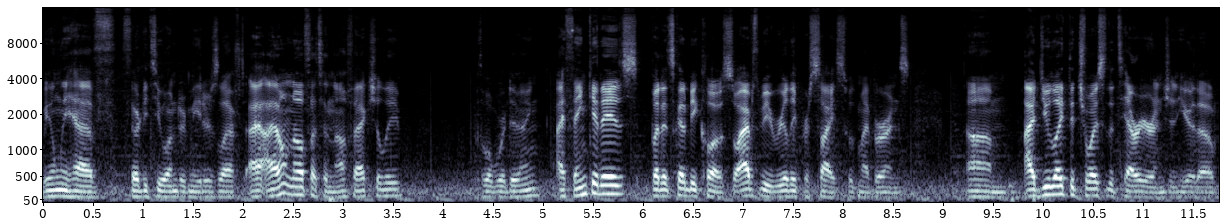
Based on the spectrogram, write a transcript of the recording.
We only have 3,200 meters left. I, I don't know if that's enough, actually with what we're doing. I think it is, but it's going to be close, so I have to be really precise with my burns. Um, I do like the choice of the Terrier engine here, though.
